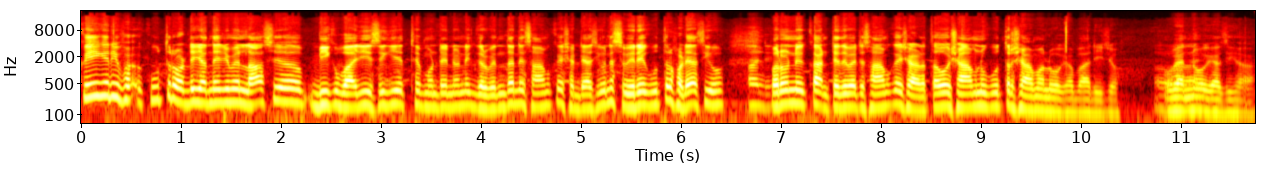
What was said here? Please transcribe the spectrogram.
ਕਈ ਵਾਰੀ ਫ- ਕਬੂਤਰ ਉੱਡ ਜਾਂਦੇ ਜਿਵੇਂ ਲਾਸਟ ਵੀਕ ਬਾਜੀ ਸੀਗੀ ਇੱਥੇ ਮੁੰਡੇ ਨੇ ਉਹਨੇ ਗੁਰਵਿੰਦਰ ਨੇ ਸਾਂਭ ਕੇ ਛੱਡਿਆ ਸੀ ਉਹਨੇ ਸਵੇਰੇ ਕਬੂਤਰ ਫੜਿਆ ਸੀ ਉਹ ਪਰ ਉਹਨੇ ਘੰਟੇ ਦੇ ਵਿੱਚ ਸਾਂਭ ਕੇ ਛੱਡਤਾ ਉਹ ਸ਼ਾਮ ਨੂੰ ਕਬੂਤਰ ਸ਼ਾਮਲ ਹੋ ਗਿਆ ਬਾਜੀ 'ਚ। ਉਹ ਵੈਨ ਹੋ ਗਿਆ ਸੀ ਹਾਂ।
